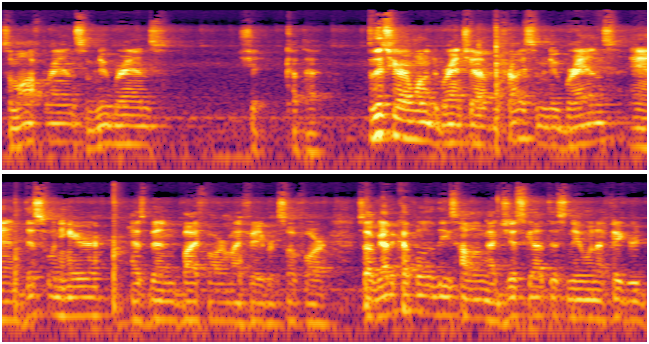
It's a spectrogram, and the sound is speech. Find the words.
some off brands, some new brands. Shit, cut that. So this year I wanted to branch out and try some new brands and this one here has been by far my favorite so far. So I've got a couple of these hung. I just got this new one. I figured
